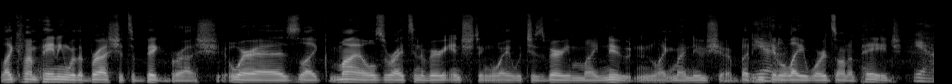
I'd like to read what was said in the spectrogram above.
like if I'm painting with a brush, it's a big brush, whereas like Miles writes in a very interesting way, which is very minute and like minutia, but Yeah. he can lay words on a page. Yeah.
